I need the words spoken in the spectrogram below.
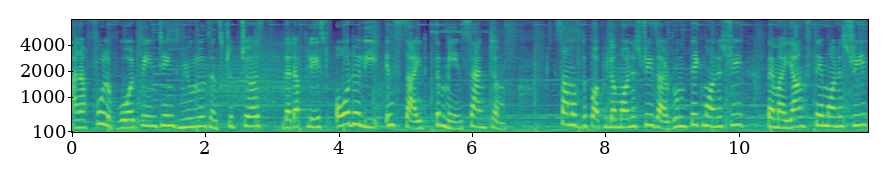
and are full of wall paintings, murals, and scriptures that are placed orderly inside the main sanctum. Some of the popular monasteries are Rumtek Monastery, Pemayangtse Monastery,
